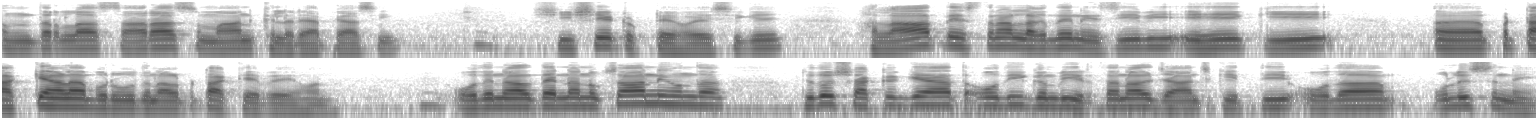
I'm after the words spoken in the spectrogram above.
ਅੰਦਰਲਾ ਸਾਰਾ ਸਮਾਨ ਖਿਲਰਿਆ ਪਿਆ ਸੀ। ਸ਼ੀਸ਼ੇ ਟੁੱਟੇ ਹੋਏ ਸੀਗੇ। ਹਾਲਾਤ ਇਸ ਤਰ੍ਹਾਂ ਲੱਗਦੇ ਨਹੀਂ ਸੀ ਵੀ ਇਹ ਕੀ ਪਟਾਕਿਆਂ ਵਾਲਾ ਬਰੂਦ ਨਾਲ ਪਟਾਕੇ ਪਏ ਹੋਣ। ਉਹਦੇ ਨਾਲ ਤਾਂ ਇੰਨਾ ਨੁਕਸਾਨ ਨਹੀਂ ਹੁੰਦਾ। ਜਦੋਂ ਸ਼ੱਕ ਗਿਆ ਤਾਂ ਉਹਦੀ ਗੰਭੀਰਤਾ ਨਾਲ ਜਾਂਚ ਕੀਤੀ, ਉਹਦਾ ਪੁਲਿਸ ਨੇ।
